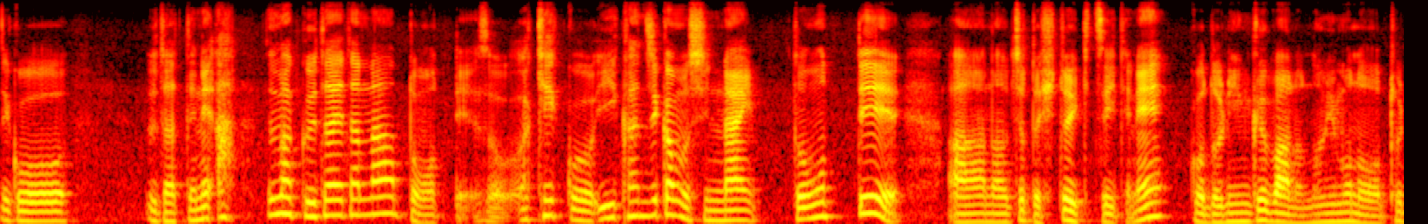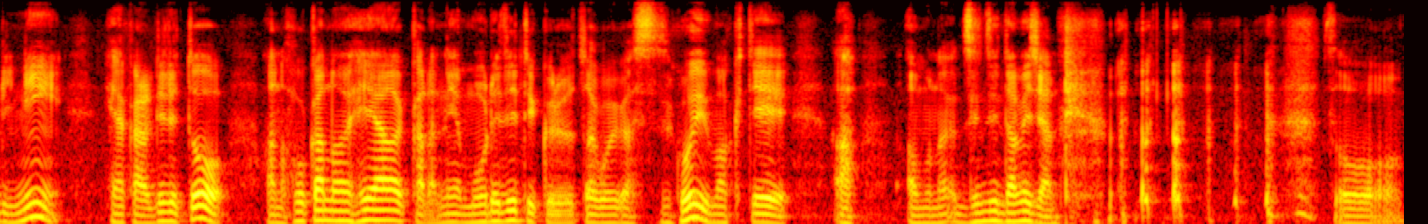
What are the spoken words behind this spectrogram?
で、こう、歌ってね、あっうまく歌えたなと思ってそう結構いい感じかもしんないと思ってあのちょっと一息ついてねこうドリンクバーの飲み物を取りに部屋から出るとあの他の部屋からね漏れ出てくる歌声がすごいうまくてああもうな全然ダメじゃん。っ てそ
